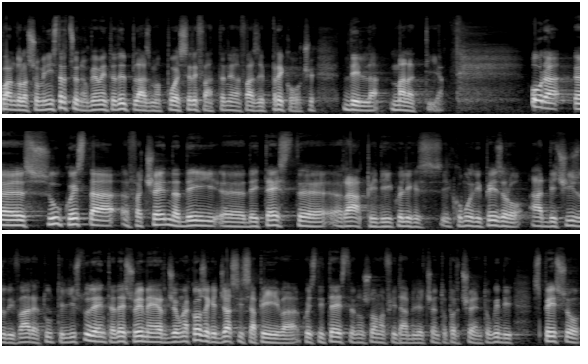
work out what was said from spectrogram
quando la somministrazione ovviamente del plasma può essere fatta nella fase precoce della malattia. Ora, eh, su questa faccenda dei, eh, dei, test rapidi, quelli che il Comune di Pesaro ha deciso di fare a tutti gli studenti, adesso emerge una cosa che già si sapeva, questi test non sono affidabili al 100%, quindi spesso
